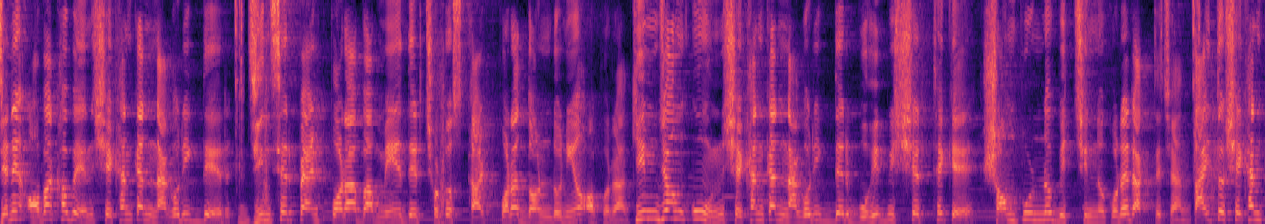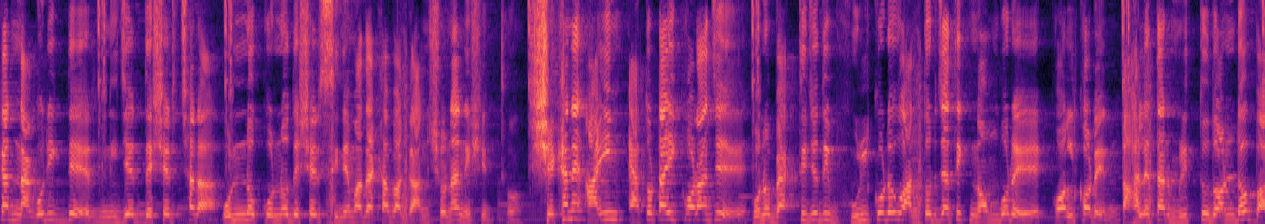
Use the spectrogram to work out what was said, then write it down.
জেনে অবাক হবেন, সেখানকার নাগরিকদের জিন্সের প্যান্ট পরা বা মেয়েদের ছোট স্কার্ট পরা দণ্ডনীয় অপরাধ। কিম জং উন সেখানকার নাগরিকদের বহির্বিশ্বের থেকে সম্পূর্ণ বিচ্ছিন্ন করে রাখতে চান। তাই তো সেখানকার নাগরিকদের নিজের দেশের ছাড়া অন্য কোনো দেশের সিনেমা দেখা বা গান শোনা নিষিদ্ধ। সেখানে আইন এতটাই করা যে কোনো ব্যক্তি যদি ভুল করেও আন্তর্জাতিক নম্বরে কল করেন, তাহলে তার মৃত্যুদণ্ড বা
